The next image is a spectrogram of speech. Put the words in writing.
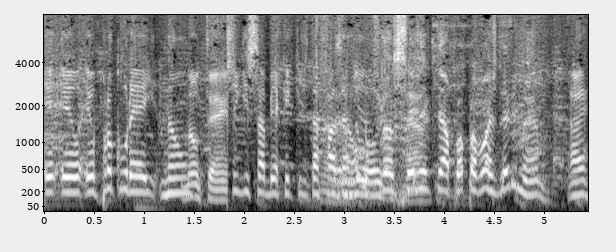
Eu, eu, eu procurei, não. Não tem. Consegui saber o que, que ele está fazendo Não, o hoje. francês ele tem a própria voz dele mesmo. É,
